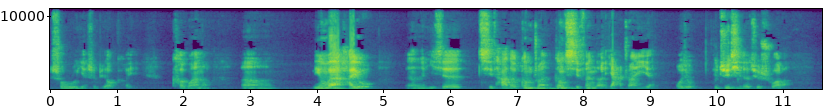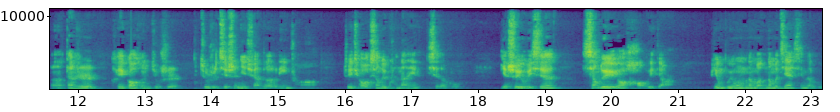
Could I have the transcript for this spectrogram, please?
收入也是比较可以。可观的。嗯，另外还有嗯一些其他的更专、更细分的亚专业，我就不具体的去说了。嗯，但是可以告诉你，就是就是，即使你选择了临床这条相对困难一些的路，也是有一些相对要好一点儿，并不用那么那么艰辛的路，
